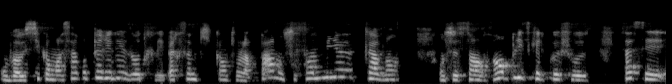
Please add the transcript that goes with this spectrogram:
On va aussi commencer à repérer les autres, les personnes qui, quand on leur parle, on se sent mieux qu'avant. On se sent rempli de quelque chose. Ça, c'est,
